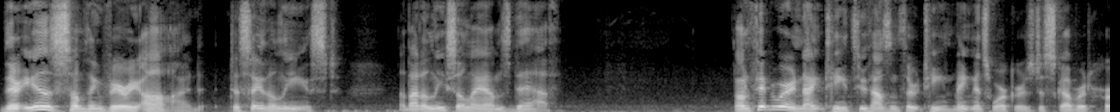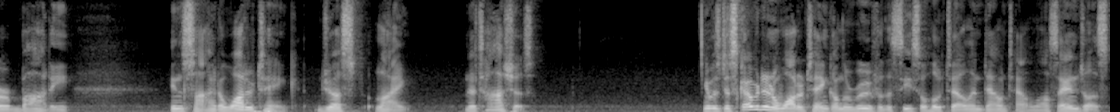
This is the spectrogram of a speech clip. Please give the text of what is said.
there is something very odd, to say the least, about Elisa Lam's death. On February 19, 2013, maintenance workers discovered her body inside a water tank, just like Natasha's. It was discovered in a water tank on the roof of the Cecil Hotel in downtown Los Angeles.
